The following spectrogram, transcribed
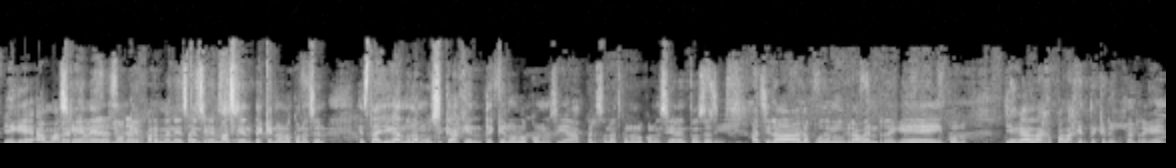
llegue a más géneros, ¿no? Que permanezca Así entre es. más gente que no lo conocían. Está llegando la música a gente que no lo conocía, a personas que no lo conocían. Entonces, así la, la podemos grabar en reggae y todo. Llega a la- para la gente que le gusta el reggae.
